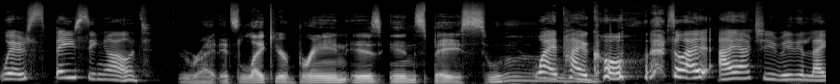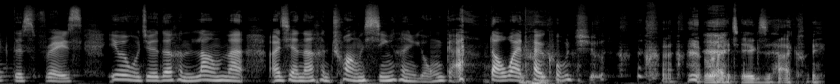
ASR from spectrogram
，we're spacing out，Right. It's like your brain is in space. 外太空。so I I actually really like this phrase，因为我觉得很浪漫，而且呢很创新、很勇敢，到外太空去了。right, exactly.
